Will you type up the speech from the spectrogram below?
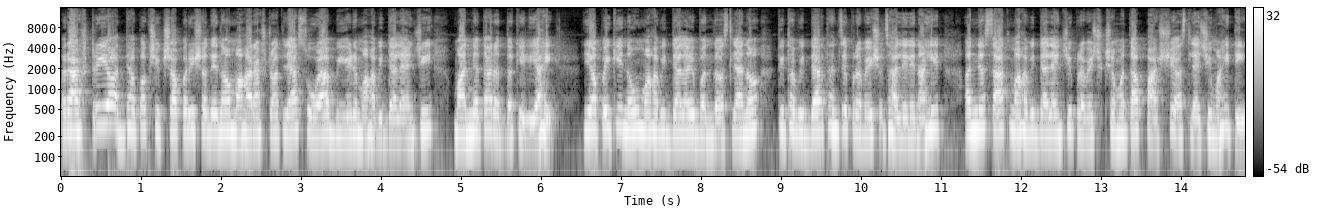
राष्ट्रीय अध्यापक शिक्षा परिषदेनं महाराष्ट्रातल्या सोळा बीएड महाविद्यालयांची मान्यता रद्द केली आहे. यापैकी नऊ महाविद्यालय बंद असल्यानं तिथं विद्यार्थ्यांचे प्रवेश झालेले नाहीत. अन्य सात महाविद्यालयांची प्रवेश क्षमता पाचशे असल्याची माहिती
